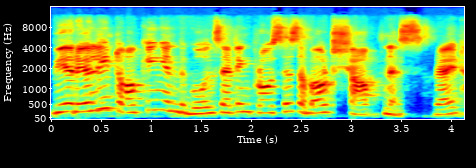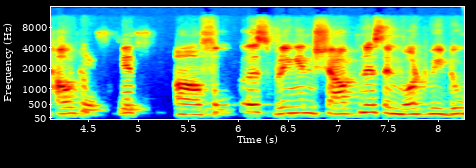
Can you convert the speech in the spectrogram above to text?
we are really talking in the goal setting process about sharpness right how to yes, get yes. Uh, focus bring in sharpness in what we do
